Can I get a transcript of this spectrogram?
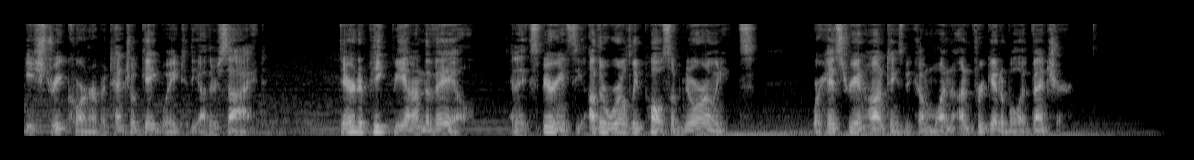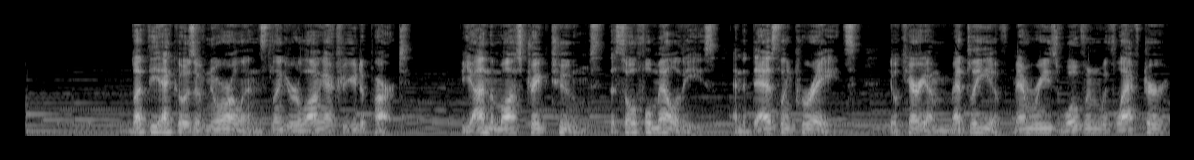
each street corner a potential gateway to the other side. Dare to peek beyond the veil and experience the otherworldly pulse of New Orleans, where history and hauntings become one unforgettable adventure. Let the echoes of New Orleans linger long after you depart. Beyond the moss draped tombs, the soulful melodies, and the dazzling parades, you'll carry a medley of memories woven with laughter,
